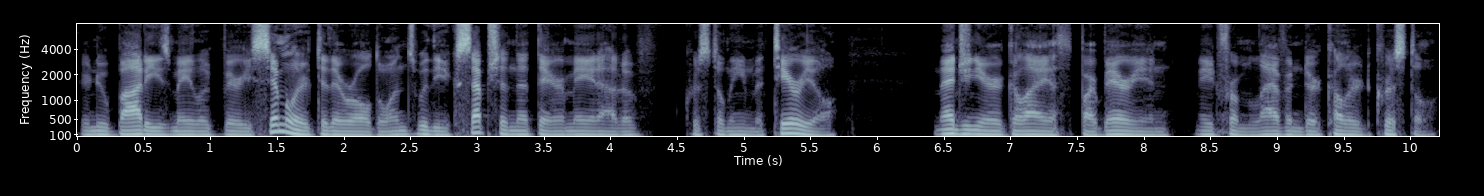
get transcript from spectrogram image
Their new bodies may look very similar to their old ones, with the exception that they are made out of crystalline material. Imagine you're a Goliath barbarian made from lavender colored crystal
